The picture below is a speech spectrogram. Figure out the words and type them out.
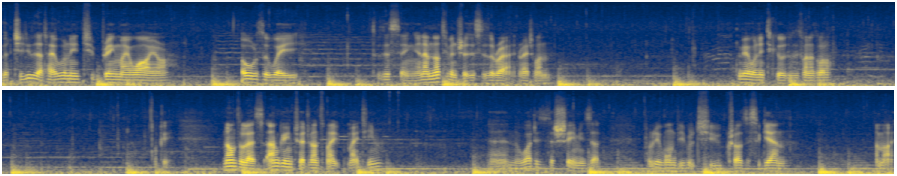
But to do that I will need to bring my wire all the way to this thing and I'm not even sure this is the right, right one. Maybe I will need to go to this one as well. Okay. Nonetheless, I'm going to advance my, my team. And what is the shame is that probably won't be able to cross this again. Am I?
